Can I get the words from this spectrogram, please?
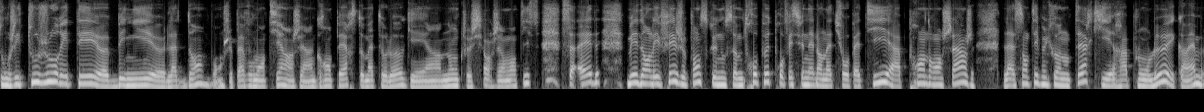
Donc j'ai toujours été baignée là-dedans. Bon, je vais pas vous mentir, hein, j'ai un grand-père stomatologue et un oncle chirurgien dentiste, ça aide. Mais dans les faits, je pense que nous sommes trop peu de professionnels en naturopathie à prendre en charge la santé bucco-dentaire qui est rappelons-le, est quand même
